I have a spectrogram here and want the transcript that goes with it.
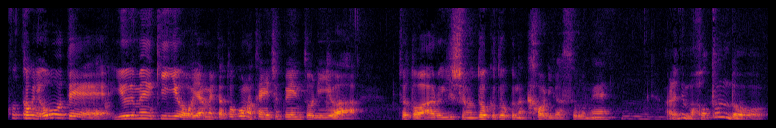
特に大手有名企業を辞めたところの退職エントリーはちょっとある一種の独特な香りがするね。うん。あれでもほとんど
